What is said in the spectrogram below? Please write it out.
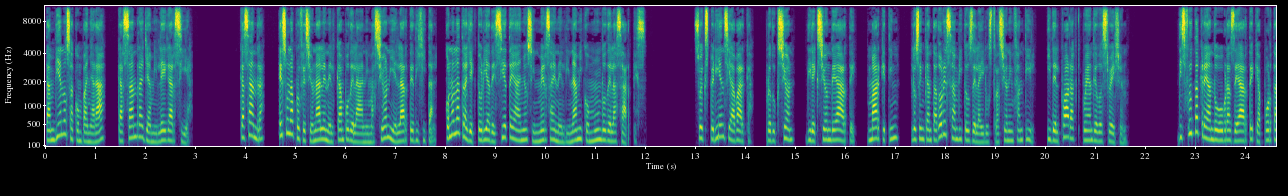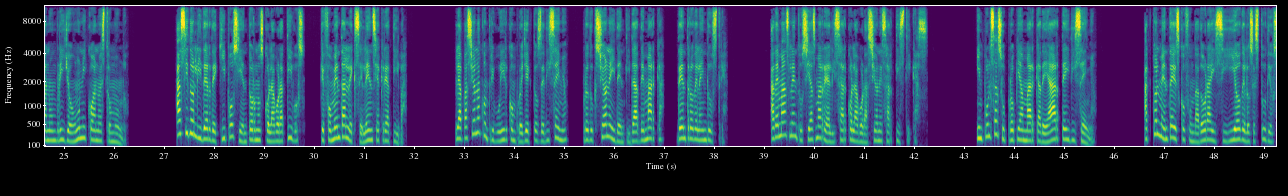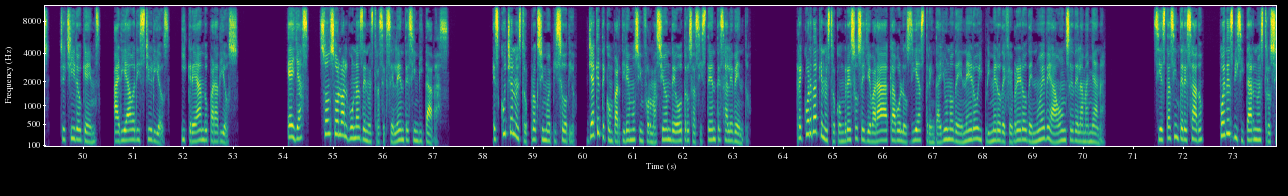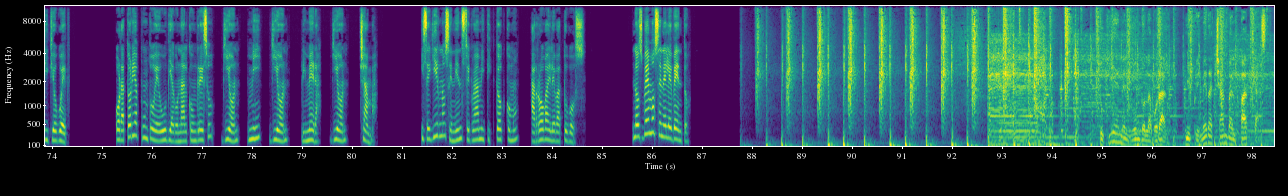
También nos acompañará Cassandra Yamile García. Cassandra, es una profesional en el campo de la animación y el arte digital, con una trayectoria de siete años inmersa en el dinámico mundo de las artes. Su experiencia abarca producción, dirección de arte, marketing, los encantadores ámbitos de la ilustración infantil y del product brand illustration. Disfruta creando obras de arte que aportan un brillo único a nuestro mundo. Ha sido líder de equipos y entornos colaborativos que fomentan la excelencia creativa. Le apasiona contribuir con proyectos de diseño, producción e identidad de marca dentro de la industria. Además le entusiasma realizar colaboraciones artísticas. Impulsa su propia marca de arte y diseño. Actualmente es cofundadora y CEO de los estudios Chichiro Games, Ariality Studios y Creando para Dios. Ellas son solo algunas de nuestras excelentes invitadas. Escucha nuestro próximo episodio, ya que te compartiremos información de otros asistentes al evento. Recuerda que nuestro congreso se llevará a cabo los días 31 de enero y 1 de febrero de 9 a 11 de la mañana. Si estás interesado, puedes visitar nuestro sitio web oratoria.eu diagonal congreso, guion, mi, guion, primera, guion, chamba. Y seguirnos en Instagram y TikTok como arroba eleva tu voz. Nos vemos en el evento. Tu guía en el mundo laboral, mi primera chamba el podcast.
